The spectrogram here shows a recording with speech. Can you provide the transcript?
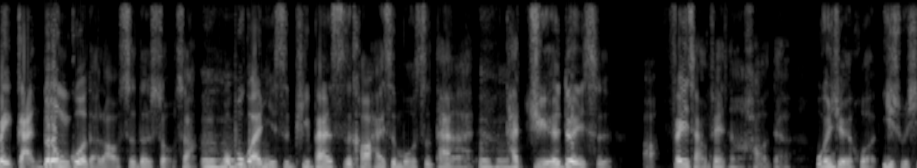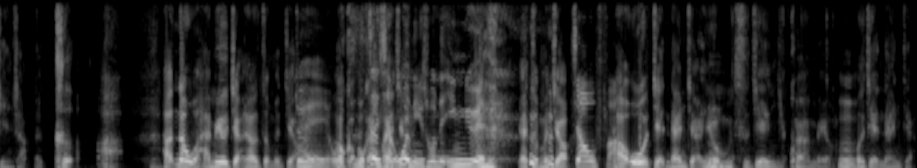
被感动过的老师的手上，嗯、我不管你是批判思考还是摩斯探案，嗯、他绝对是啊非常非常好的文学或艺术欣赏的课啊。好，那我还没有讲要怎么教。对，我我正想问你说，那音乐要怎么教 教法？好，我简单讲，因为我们时间已经快要没有了。嗯，我简单讲，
